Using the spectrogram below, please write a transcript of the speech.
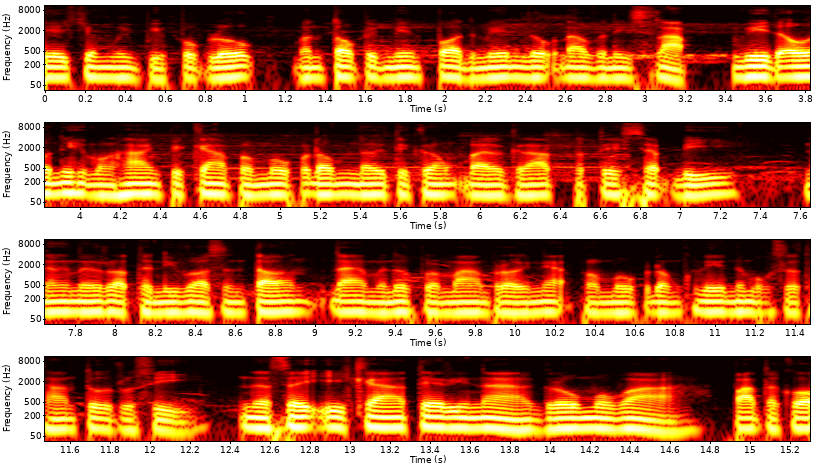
នាជុំវិញពិភពលោកបន្ទាប់ពីមានព័ត៌មានលោកណាវនីស្លាប់វីដេអូនេះបង្ហាញពីការប្រមូលផ្ដុំនៅទីក្រុងបែលក្រាដប្រទេសសេប៊ីនិងនៅរដ្ឋធានី Washington ដែលមនុស្សប្រមាណ100នាក់ប្រមូលផ្ដុំគ្នានៅមុខស្ថានទូតរុស្ស៊ីអ្នកស្រីអ៊ីកាតេរីណាក្រូម៉ូវ៉ា បាតកោ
